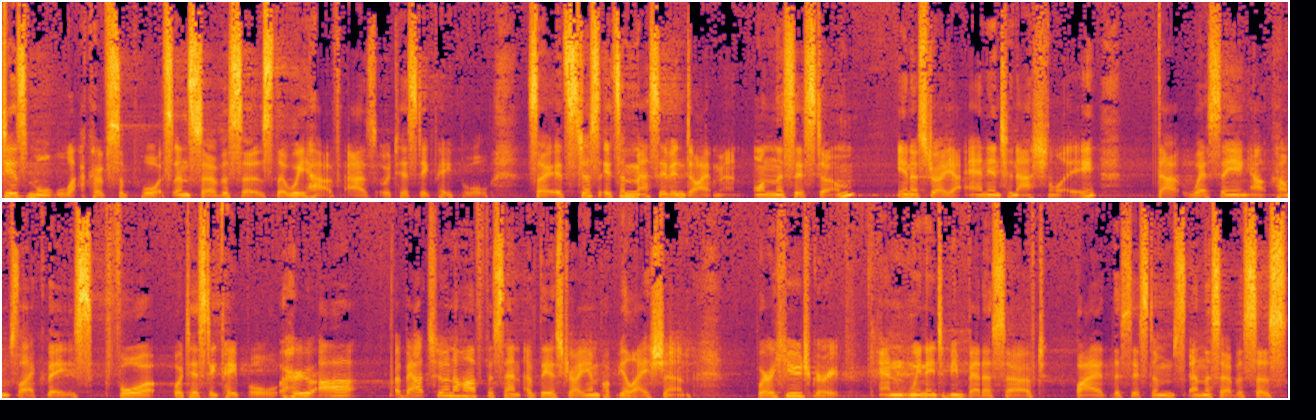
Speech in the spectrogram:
dismal lack of supports and services that we have as autistic people. So it's just, it's a massive indictment on the system in Australia and internationally that we're seeing outcomes like these for autistic people who are about 2.5% of the Australian population. We're a huge group, and we need to be better served by the systems and the services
